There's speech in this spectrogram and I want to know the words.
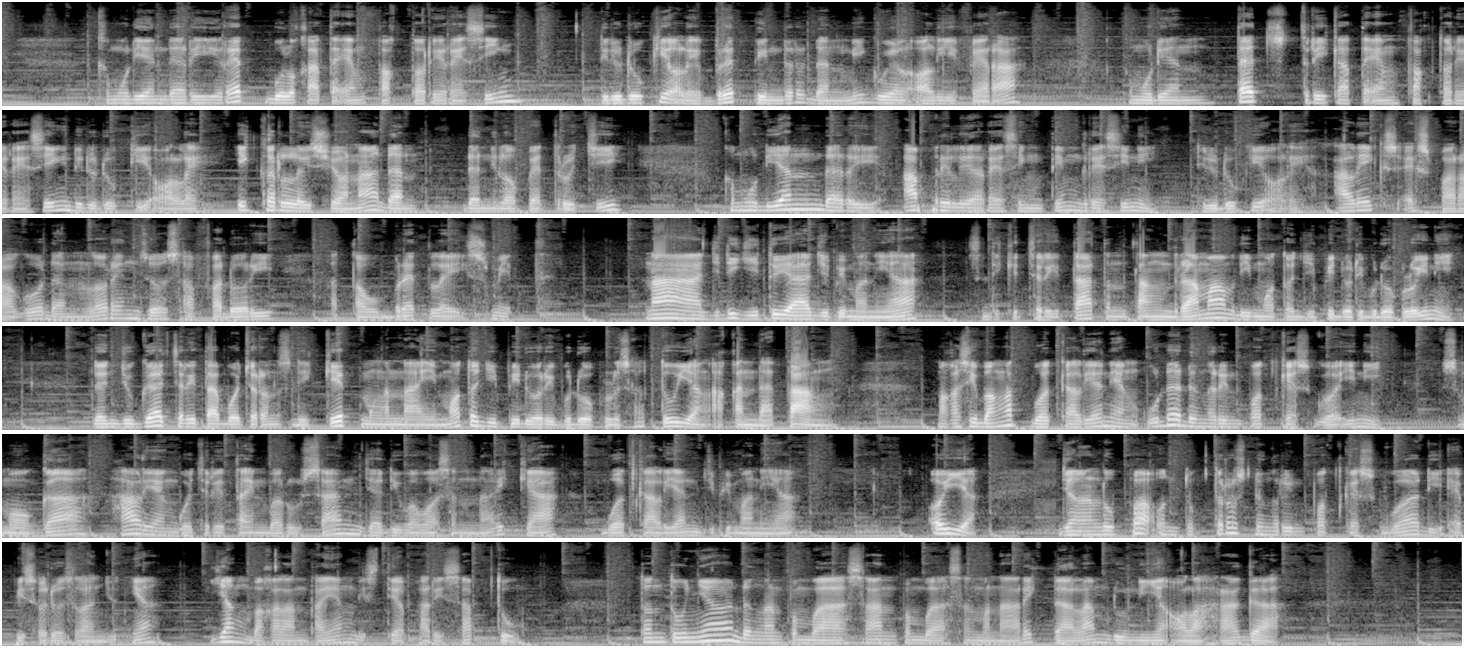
Kemudian dari Red Bull KTM Factory Racing diduduki oleh Brad Binder dan Miguel Oliveira. Kemudian Tech 3 KTM Factory Racing diduduki oleh Iker Lencioni dan Danilo Petrucci. Kemudian dari Aprilia Racing Team Gresini diduduki oleh Alex Espargaro dan Lorenzo Savadori atau Bradley Smith. Nah, jadi gitu ya GP Mania, sedikit cerita tentang drama di MotoGP 2020 ini. Dan juga cerita bocoran sedikit mengenai MotoGP 2021 yang akan datang. Makasih banget buat kalian yang udah dengerin podcast gue ini. Semoga hal yang gue ceritain barusan jadi wawasan menarik ya buat kalian GP Mania. Oh iya, jangan lupa untuk terus dengerin podcast gue di episode selanjutnya yang bakalan tayang di setiap hari Sabtu. Tentunya dengan pembahasan-pembahasan menarik dalam dunia olahraga.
